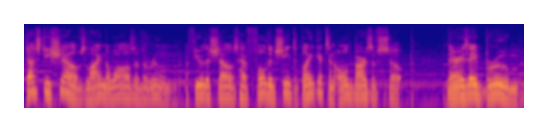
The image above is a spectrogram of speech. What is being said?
Dusty shelves line the walls of the room. A few of the shelves have folded sheets, blankets, and old bars of soap. There is a broom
